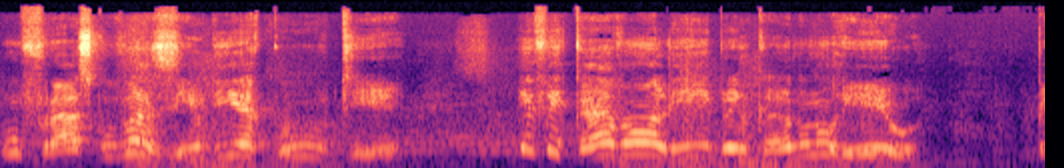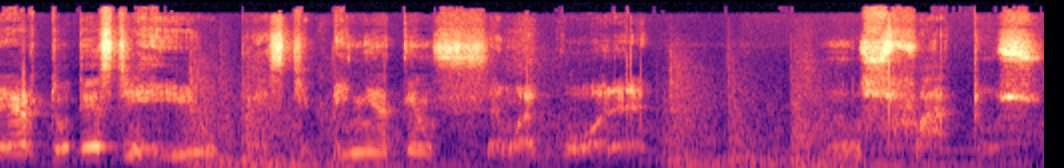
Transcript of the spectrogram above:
um frasco vazio de Yakult e ficavam ali brincando no rio. Perto deste rio, preste bem atenção agora nos fatos.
